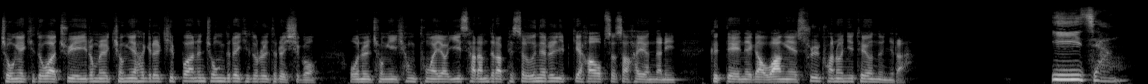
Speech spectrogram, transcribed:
종의 기도와 주의 이름을 경외하기를 기뻐하는 종들의 기도를 들으시고 오늘 종이 형통하여 이 사람들 앞에서 은혜를 입게 하옵소서 하였나니 그때 내가 왕의 술관원이 되었느니라. 2장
